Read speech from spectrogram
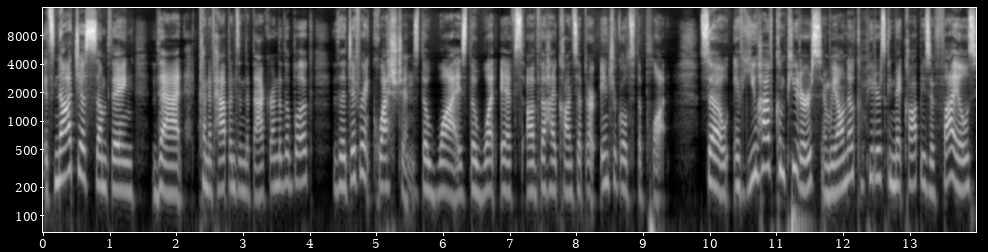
it's not just something that kind of happens in the background of the book. The different questions, the whys, the what ifs of the high concept are integral to the plot. So if you have computers, and we all know computers can make copies of files,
